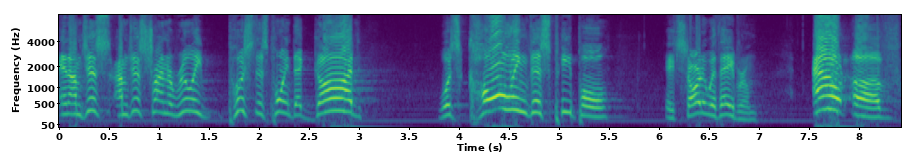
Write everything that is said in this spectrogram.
And I'm just, I'm just trying to really push this point that God was calling this people, it started with Abram, out of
